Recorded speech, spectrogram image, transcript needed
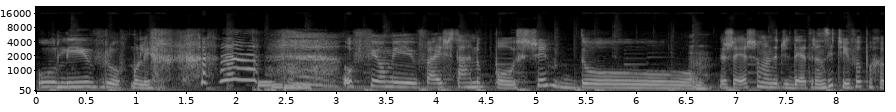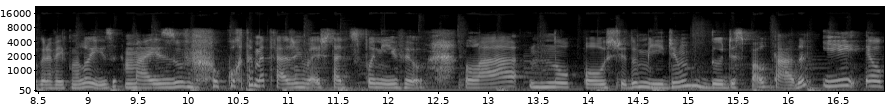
O livro. O livro. o filme vai estar no post do. Eu já ia chamando de ideia transitiva, porque eu gravei com a Heloísa, mas o, o curta-metragem vai estar disponível lá no post do Medium, do Despautada. E eu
